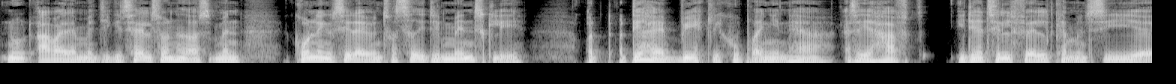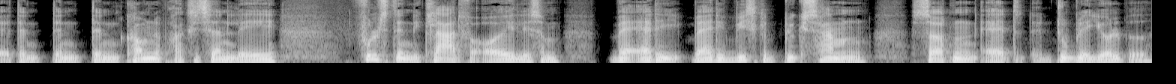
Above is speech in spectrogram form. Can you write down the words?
nu arbejder jeg med digital sundhed også, men grundlæggende set er jeg jo interesseret i det menneskelige, og, og det har jeg virkelig kunne bringe ind her. Altså jeg har haft, i det her tilfælde kan man sige, øh, den, den, den kommende praktiserende læge, fuldstændig klart for øje, ligesom, hvad er, det, hvad er det, vi skal bygge sammen, sådan at du bliver hjulpet,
